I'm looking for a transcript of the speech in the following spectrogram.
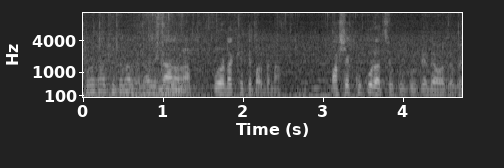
পুরোটা খেতে পারবে না? না না না পুরোটা খেতে পারবে না। পাশে কুকুর আছে কুকুরকে দেওয়া যাবে।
